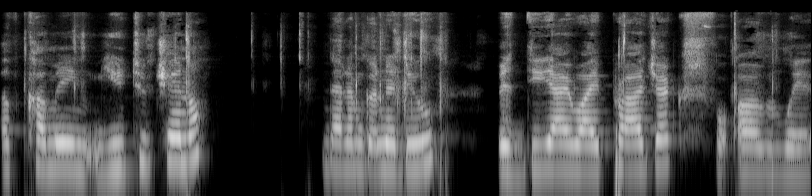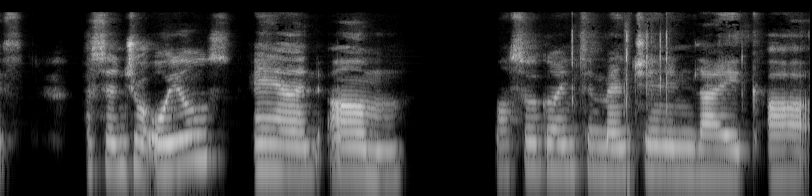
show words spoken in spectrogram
upcoming YouTube channel that I'm going to do with DIY projects for um with essential oils and um I'm also going to mention like uh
